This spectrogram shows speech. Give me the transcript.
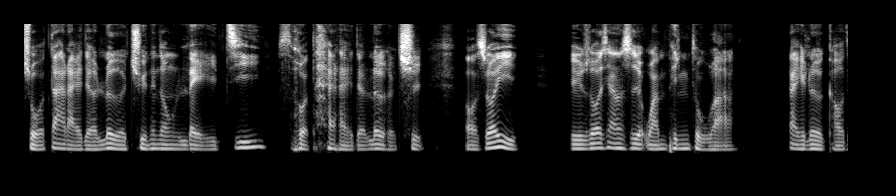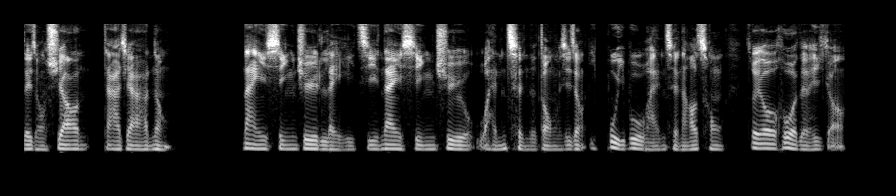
所带来的乐趣，那种累积所带来的乐趣哦。所以，比如说像是玩拼图啊、盖乐高这种需要大家那种耐心去累积、耐心去完成的东西，这种一步一步完成，然后从最后获得一种。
